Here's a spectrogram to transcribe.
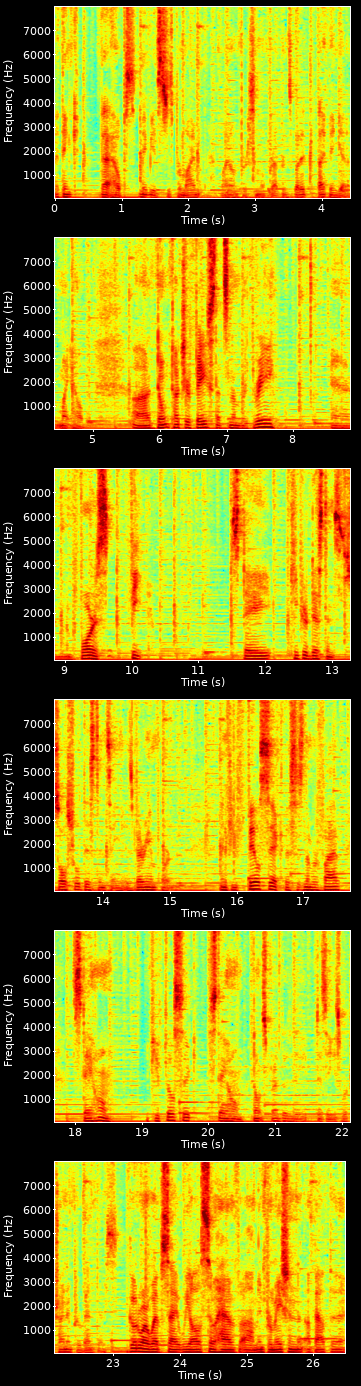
I think that helps. Maybe it's just for my my own personal preference, but it, I think it might help. Uh, don't touch your face. That's number three, and number four is feet. Stay, keep your distance. Social distancing is very important. And if you feel sick, this is number five. Stay home. If you feel sick, stay home. Don't spread the disease. We're trying to prevent this. Go to our website. We also have um, information about the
